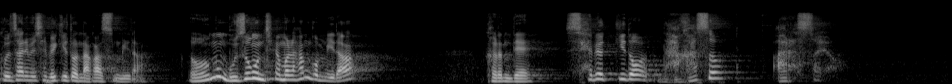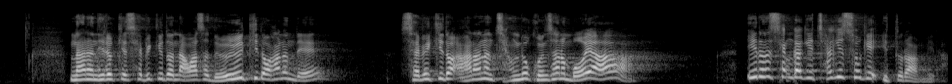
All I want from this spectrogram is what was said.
권사님이 새벽기도 나갔습니다. 너무 무서운 체험을 한 겁니다. 그런데 새벽기도 나가서 알았어요. 나는 이렇게 새벽기도 나와서 늘 기도하는데 새벽기도 안 하는 장로 권사는 뭐야? 이런 생각이 자기 속에 있더라 합니다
